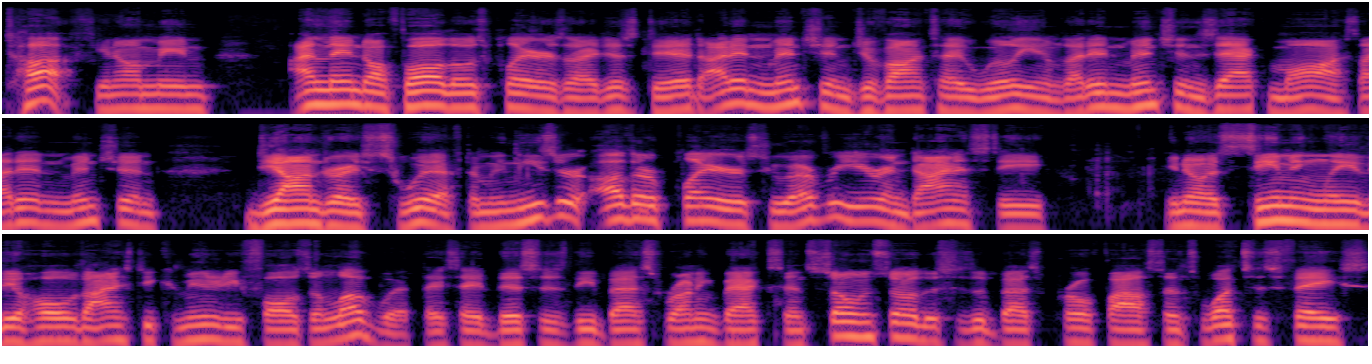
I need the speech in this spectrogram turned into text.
tough. You know, I mean, I named off all those players that I just did. I didn't mention Javonte Williams. I didn't mention Zach Moss. I didn't mention D'Andre Swift. I mean, these are other players who every year in Dynasty, you know, it's seemingly the whole Dynasty community falls in love with. They say this is the best running back since so and so. This is the best profile since what's his face.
